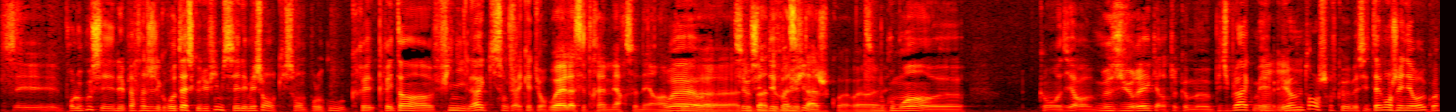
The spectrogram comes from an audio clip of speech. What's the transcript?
C'est pour le coup, c'est les personnages les grotesques du film, c'est les méchants qui sont pour le coup cré- crétins finis là, qui sont caricaturaux. Ouais, là c'est très mercenaire, un Ouais, peu ouais. euh, C'est de aussi bas, le de défaut bas du film. étage, quoi. C'est beaucoup moins euh, comment dire mesuré qu'un truc comme Pitch Black, mais Mm, et en mm. même temps, je trouve que bah, c'est tellement généreux quoi.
